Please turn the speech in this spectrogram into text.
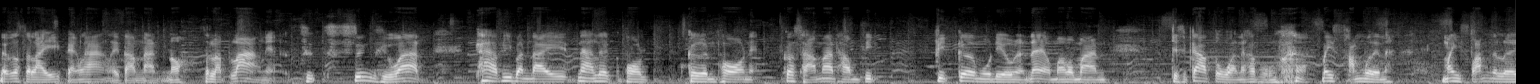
แล้วก็สไลด์แปลงร่างอะไรตามนั้นเนาะสำหรับร่างเนี่ยซซึ่งถือว่าถ้าพี่บันไดหน้าเลือกพอเกินพอเนี่ย ก็สามารถทำฟิกฟิกเกอร์โมเดลเนี่ยได้ออกมาประมาณ 79 ตัวนะครับผม ไม่ซ้ำกันเลยนะ ไม่ซ้ำกันเลย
